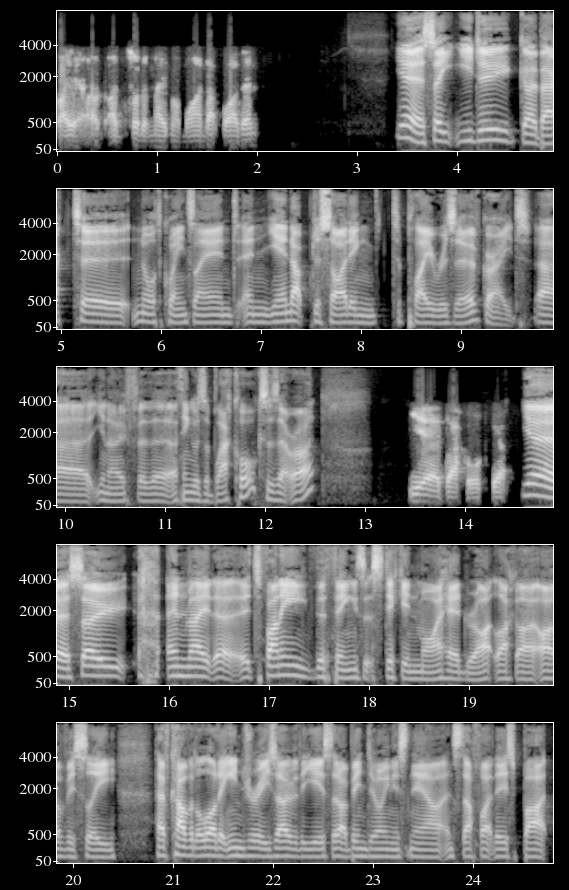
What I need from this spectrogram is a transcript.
but yeah, I'd, I'd sort of made my mind up by then. Yeah, so you do go back to North Queensland and you end up deciding to play reserve grade. Uh, you know, for the I think it was the Blackhawks. Is that right? Yeah, Blackhawks. Yeah. Yeah. So, and mate, uh, it's funny the things that stick in my head, right? Like I obviously have covered a lot of injuries over the years that I've been doing this now and stuff like this, but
